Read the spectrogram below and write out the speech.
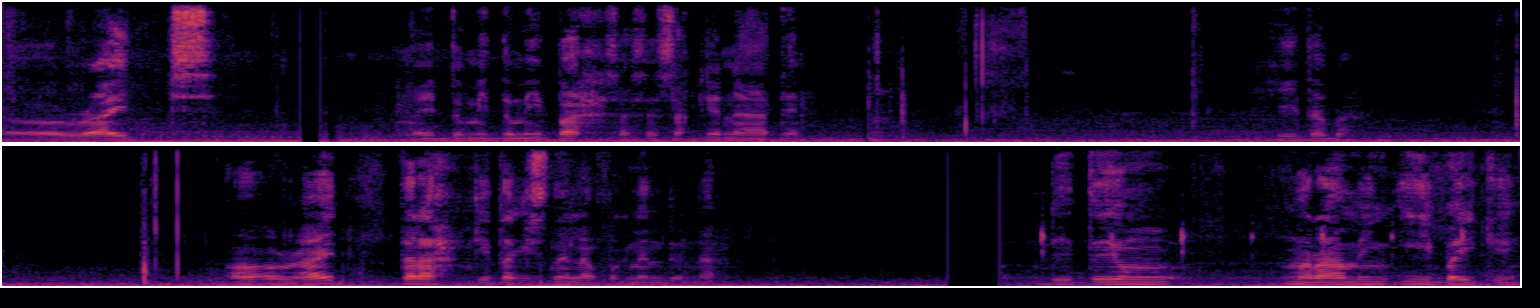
Alright. May dumi-dumi pa sa sasakyan natin. Kita ba? Alright. Tara, kita-kis na lang pag nandun na. Dito yung maraming e-bike eh.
